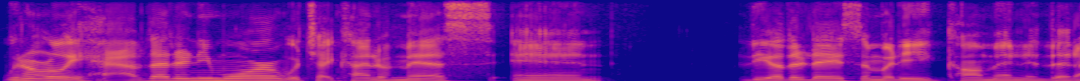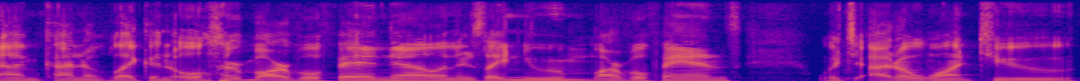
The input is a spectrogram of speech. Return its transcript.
we don't really have that anymore which i kind of miss and the other day somebody commented that i'm kind of like an older marvel fan now and there's like new marvel fans which i don't want to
